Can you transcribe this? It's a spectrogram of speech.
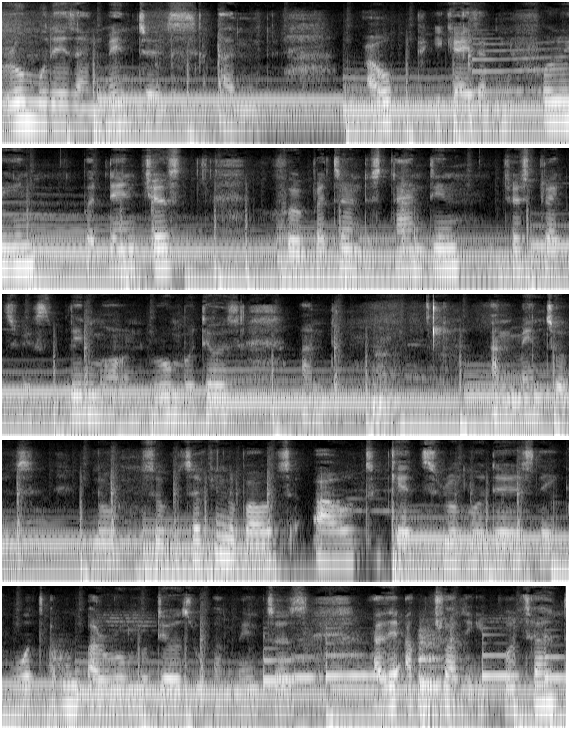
role models and mentors, and I hope you guys have been following. But then, just for a better understanding, just like to explain more on role models and You know, so we're talking about how to get role models, like what who are role models, who are mentors, are they actually important?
